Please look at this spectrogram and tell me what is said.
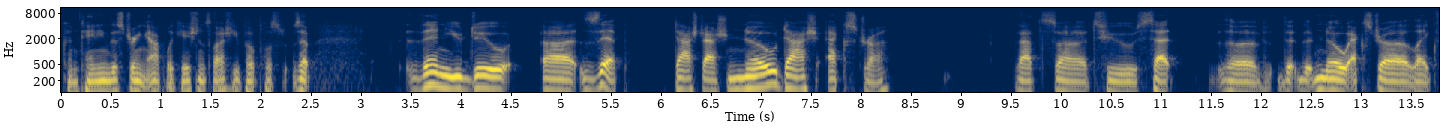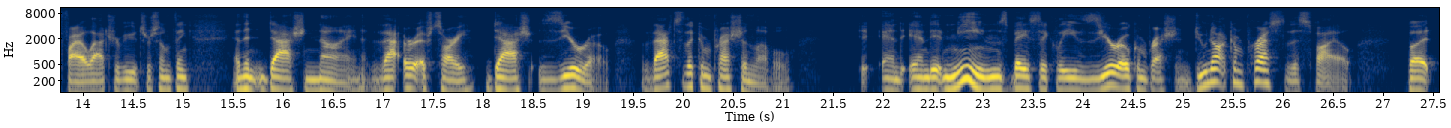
containing the string application slash EPUB plus zip. Then you do uh, zip dash dash no dash extra. That's uh, to set the, the, the no extra like file attributes or something. And then dash 9 that or sorry dash 0 that's the compression level. And and it means basically zero compression. Do not compress this file but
